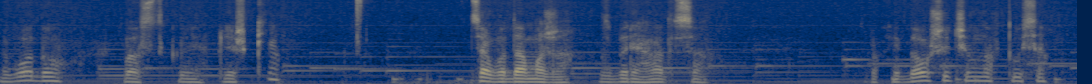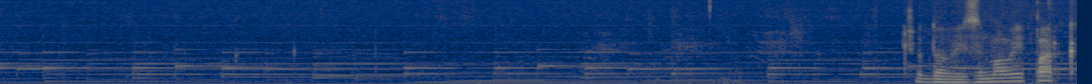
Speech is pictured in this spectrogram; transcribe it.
воду, пластикові пляшки. Ця вода може зберігатися трохи довше, ніж на Чудовий зимовий парк.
